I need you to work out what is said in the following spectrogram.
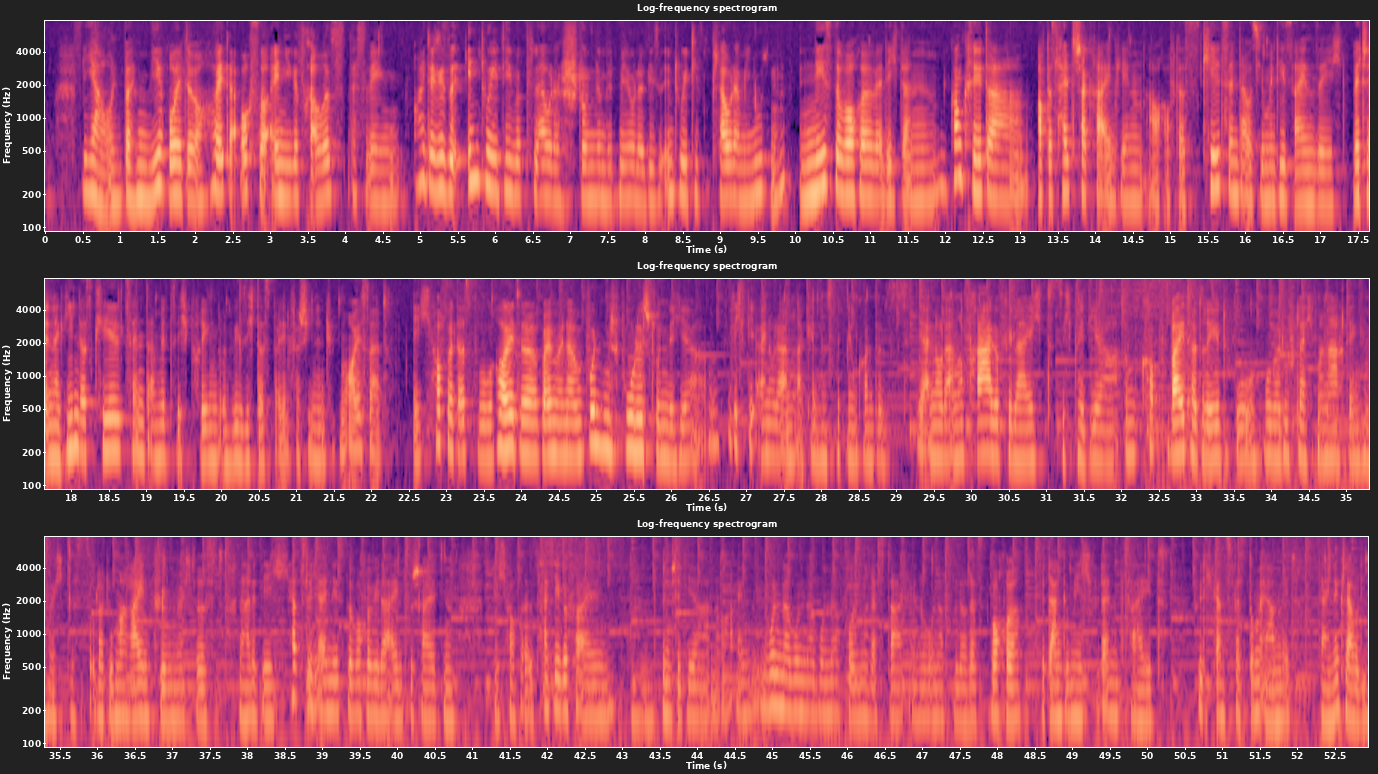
Ja, und bei mir wollte heute auch so einiges raus. Deswegen heute diese intuitive Plauderstunde mit mir oder diese intuitiven Plauderminuten. Nächste Woche werde ich dann konkreter auf das Halschakra eingehen, auch auf das Kehlcenter aus Human Design Sicht, welche Energien das Kehlcenter mit sich bringt und wie sich das bei den verschiedenen Typen äußert. Ich hoffe, dass du heute bei meiner bunten Sprudelstunde hier für dich die eine oder andere Erkenntnis mitnehmen konntest. Die eine oder andere Frage vielleicht sich bei dir im Kopf weiterdreht, worüber du vielleicht mal nachdenken möchtest oder du mal reinfühlen möchtest. Lade dich herzlich ein, nächste Woche wieder einzuschalten. Ich hoffe, es hat dir gefallen und wünsche dir noch einen wunder, wunder, wundervollen Resttag, eine wundervolle Restwoche. Ich bedanke mich für deine Zeit. Fühl dich ganz fest umärmelt. Deine Claudi.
